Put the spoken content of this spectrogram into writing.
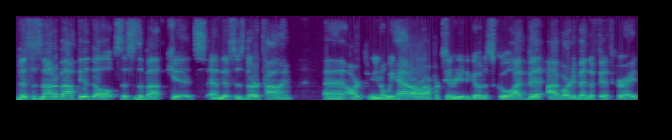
this is not about the adults. This is about kids, and this is their time. Uh, our, you know, we had our opportunity to go to school. I've been, I've already been to fifth grade,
